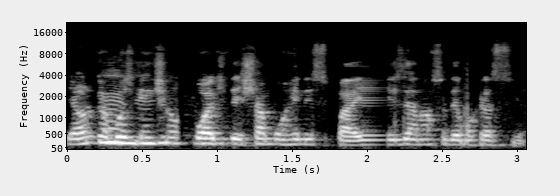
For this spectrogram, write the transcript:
E a única uhum. coisa que a gente não pode deixar morrer nesse país é a nossa democracia.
